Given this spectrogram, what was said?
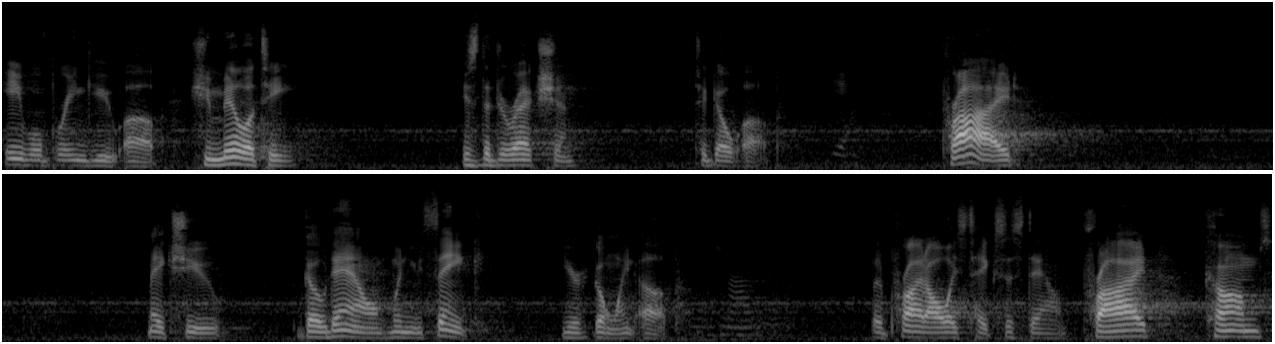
He will bring you up. Humility is the direction to go up. Yeah. Pride makes you go down when you think you're going up. But pride always takes us down. Pride comes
